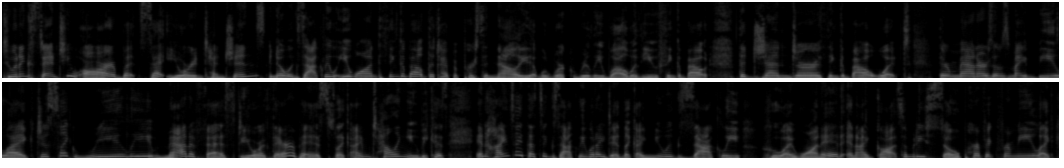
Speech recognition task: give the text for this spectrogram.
To an extent, you are, but set your intentions. Know exactly what you want. Think about the type of personality that would work really well with you. Think about the gender. Think about what their mannerisms might be like. Just like really manifest your therapist. Like I'm telling you, because in hindsight, that's exactly what I did. Like I knew exactly who I wanted and I got somebody so perfect for me. Like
